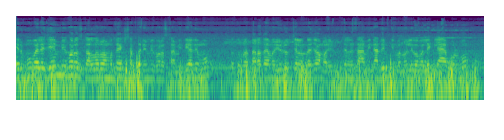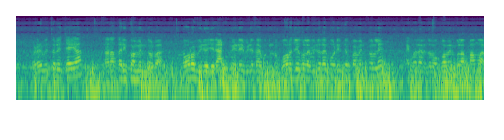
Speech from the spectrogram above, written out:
এর মোবাইলে যে এমবি খরচটা, আল্লাহর রহমতে এক সপ্তাহের এমবি খরচটা আমি দিয়ে দেবো তো তোমরা তাড়াতাড়ি আমার ইউটিউব চ্যানেলটা যাও, আমার ইউটিউব চ্যানেলটা আমি না দিন কিংবা নলি বাবা লিখলে আয়া পড়ব, ওটার ভিতরে যাইয়া তাড়াতাড়ি কমেন্ট করবা। বড় ভিডিও যে আট মিনিটের ভিডিও থাকবে, কিন্তু বড় যেগুলো ভিডিও থাকবে, ওটিতে কমেন্ট করলে একবার আমি তোমার কমেন্টগুলো পাবো, আর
